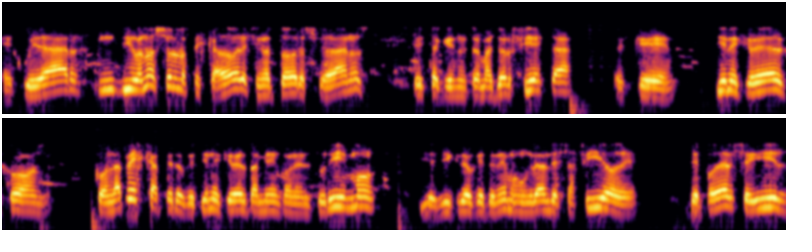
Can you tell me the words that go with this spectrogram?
eh, cuidar, digo, no solo los pescadores, sino todos los ciudadanos, esta que es nuestra mayor fiesta, que tiene que ver con, con la pesca, pero que tiene que ver también con el turismo, y allí creo que tenemos un gran desafío de, de poder seguir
